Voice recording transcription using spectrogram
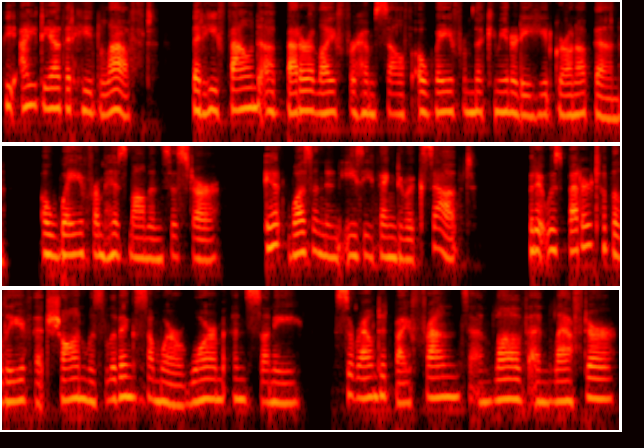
The idea that he'd left, that he found a better life for himself away from the community he'd grown up in, away from his mom and sister, it wasn't an easy thing to accept, but it was better to believe that Shawn was living somewhere warm and sunny, surrounded by friends and love and laughter,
